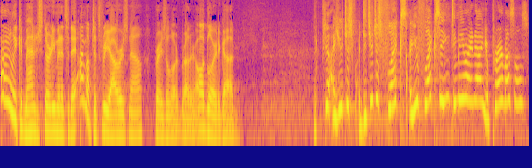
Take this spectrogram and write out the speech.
I only could manage 30 minutes a day. I'm up to three hours now. Praise the Lord, brother. All glory to God. Are you just, did you just flex? Are you flexing to me right now? Your prayer muscles?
